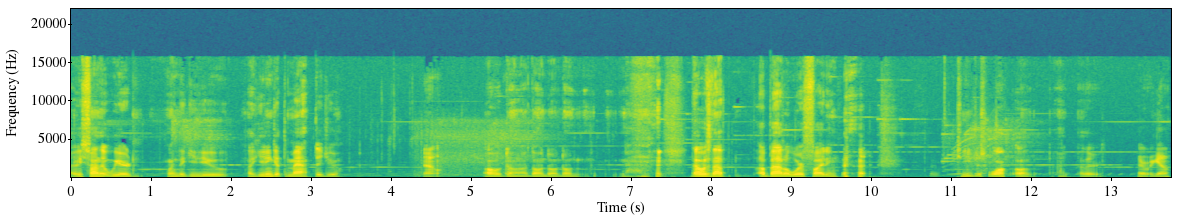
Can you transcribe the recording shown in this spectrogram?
I always find it weird when they give you, like, you didn't get the map, did you? no Oh, don't, don't, don't, don't. that was not a battle worth fighting. Can you just walk? Oh, there. there we go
